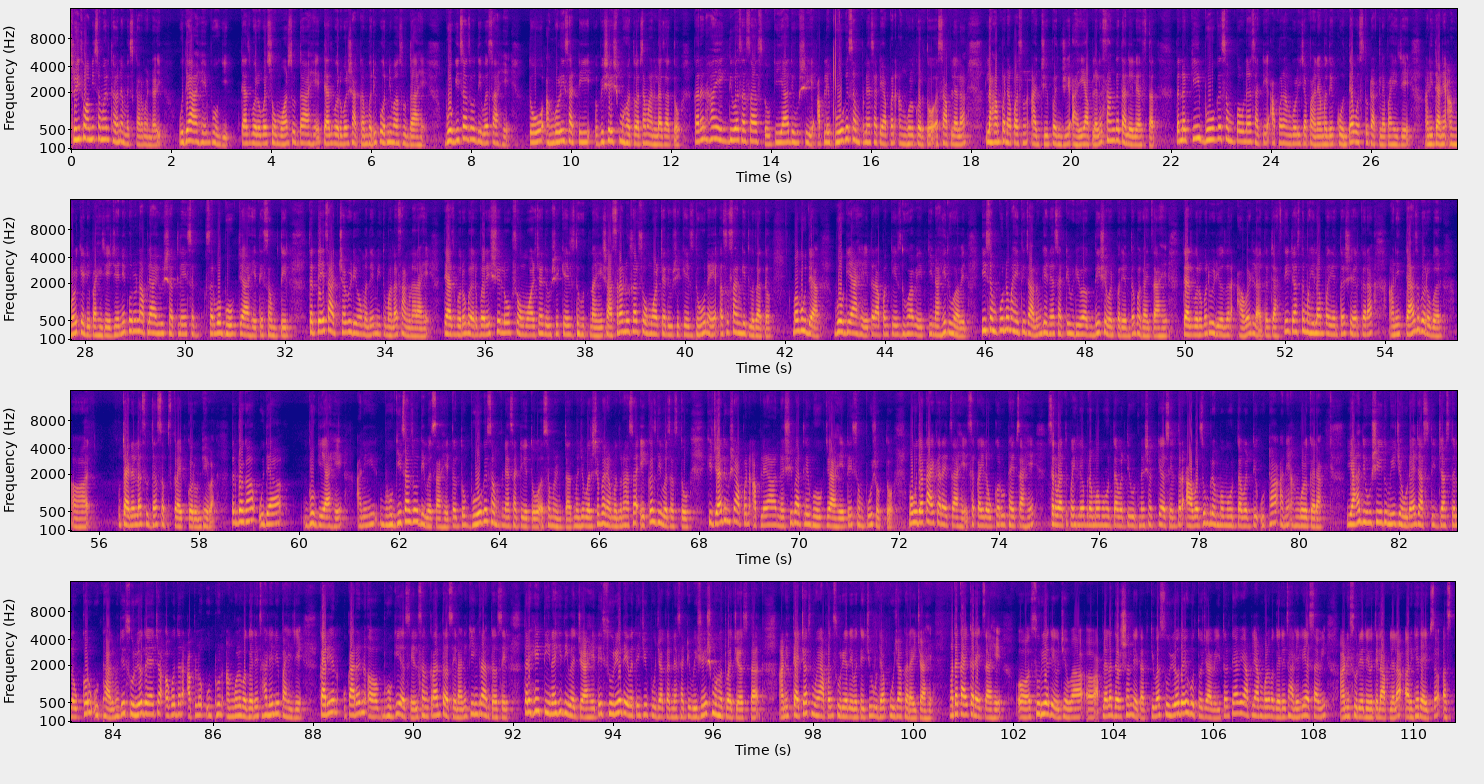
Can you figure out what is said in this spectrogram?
श्री स्वामी समर्थ नमस्कार मंडळी. उद्या आहे भोगी. त्याचबरोबर सोमवारसुद्धा आहे. त्याचबरोबर शाकंभरी पौर्णिमासुद्धा आहे. भोगीचा जो दिवस आहे तो आंघोळीसाठी विशेष महत्त्वाचा मानला जातो. कारण हा एक दिवस असा असतो की या दिवशी आपले भोग संपण्यासाठी आपण आंघोळ करतो असं आपल्याला लहानपणापासून आजी पणजी आई आपल्याला सांगत आलेले असतात. तर नक्की भोग संपवण्यासाठी आपण आंघोळीच्या पाण्यामध्ये कोणत्या वस्तू टाकल्या पाहिजे आणि त्याने आंघोळ केली पाहिजे? जेणेकरून आपल्या आयुष्यातले सग सर्व भोग जे आहे ते संपतील. तर तेच आजच्या व्हिडिओमध्ये मी तुम्हाला सांगणार आहे. त्याचबरोबर बरेचसे लोक सोमवारच्या दिवशी केस धुत नाही. शास्त्रानुसार सोमवारच्या दिवशी केस धुवू नये असं सांगितलं जातं. मग उद्या भोगी आहे तर आपण केस धुवावेत की नाही धुवावेत? ही संपूर्ण माहिती जाणून घेण्यासाठी व्हिडिओ अगदी शेवटपर्यंत बघायचा आहे. त्याचबरोबर व्हिडिओ जर आवडला तर जास्तीत जास्त महिलांपर्यंत शेअर करा आणि त्याचबरोबर चॅनललासुद्धा सबस्क्राईब करून ठेवा. तर बघा उद्या भोगी आहे. आणि भोगीचा जो दिवस आहे तर तो भोग संपण्यासाठी येतो असं म्हणतात. म्हणजे वर्षभरामधून असा एकच दिवस असतो की ज्या दिवशी आपण आपल्या नशिबातले भोग जे आहे ते संपवू शकतो. मग उद्या काय करायचं आहे? सकाळी लवकर उठायचं आहे? सर्वात पहिलं ब्रह्ममुहूर्तावरती उठणं शक्य असेल तर आवर्जून ब्रह्ममुहूर्तावरती उठा आणि आंघोळ करा. या दिवशी तुम्ही जेवढ्या जास्तीत जास्त लवकर उठाल म्हणजे सूर्योदयाच्या अगोदर आपलं उठून आंघोळ वगैरे झालेली पाहिजे. कारण कारण भोगी असेल संक्रांत असेल आणि किंक्रांत असेल तर हे तीनही दिवस जे आहे ते सूर्यदेवतेची पूजा करण्यासाठी विशेष महत्त्वाचे असतात. आणि त्याच्याचमुळे आपण सूर्यदेवतेची उद्या पूजा करायची आहे. आता काय करायचं आहे? सूर्यदेव जेव्हा आपल्याला दर्शन देतात किंवा सूर्योदय होतो ज्यावेळी तर त्यावेळी आपली आंघोळ वगैरे झालेली असावी आणि सूर्यदेवतेला आपल्याला अर्घ्य द्यायचं असतं.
